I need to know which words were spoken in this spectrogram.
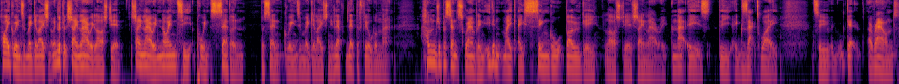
High greens and regulation. I mean, look at Shane Lowry last year. Shane Lowry, 90.7% greens in regulation. He left led the field on that. 100% scrambling. He didn't make a single bogey last year, Shane Lowry. And that is the exact way to get around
